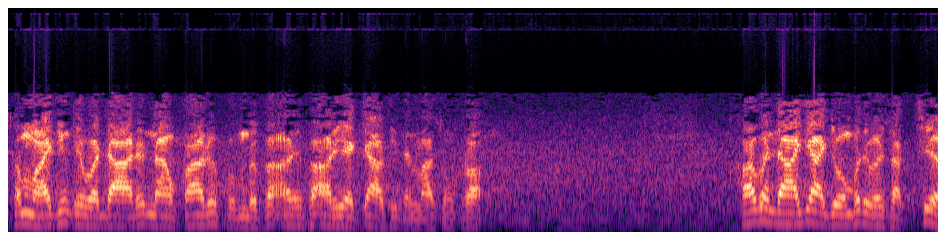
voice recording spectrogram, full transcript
เขาหมายถึงเทวดาหรือนางฟ้าหรือพรหมหรือพระอริพระอริยเจ้าที่ท่านมาสงเคราะห์ขอบรรดาญาโยมพุทธบริษัทเชื่อ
